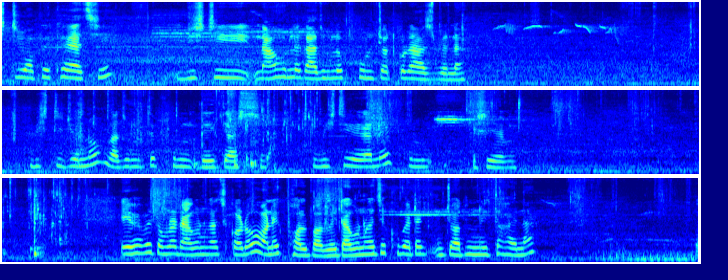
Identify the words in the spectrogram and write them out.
বৃষ্টির অপেক্ষায় আছি। বৃষ্টি না হলে গাছগুলো ফুল চট করে আসবে না। বৃষ্টির জন্য গাছগুলোতে ফুল দেরিতে আসছে। বৃষ্টি হয়ে গেলে ফুল এসে যাবে। এইভাবে তোমরা ড্রাগন গাছ করো, অনেক ফল পাবে। ড্রাগন গাছে খুব একটা যত্ন নিতে হয় না। ও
